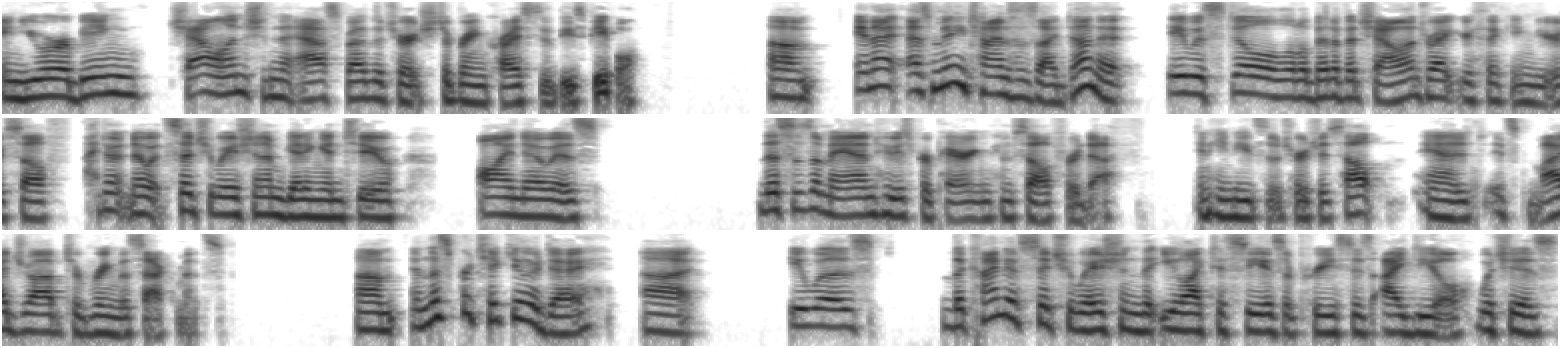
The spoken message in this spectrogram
and you are being challenged and asked by the church to bring Christ to these people. Um, and I, as many times as I'd done it, it was still a little bit of a challenge, right? You're thinking to yourself, I don't know what situation I'm getting into. All I know is this is a man who's preparing himself for death and he needs the church's help. And it's my job to bring the sacraments. Um, and this particular day, uh, it was the kind of situation that you like to see as a priest is ideal, which is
